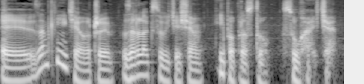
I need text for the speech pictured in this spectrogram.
e, zamknijcie oczy, zrelaksujcie się i po prostu słuchajcie.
